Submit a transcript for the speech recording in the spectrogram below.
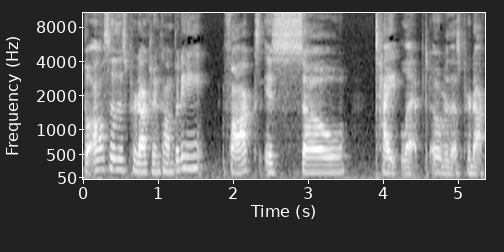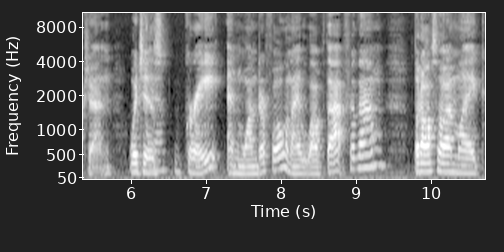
but also this production company, Fox is so tight-lipped over this production, which is Yeah. great and wonderful and I love that for them, but also I'm like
